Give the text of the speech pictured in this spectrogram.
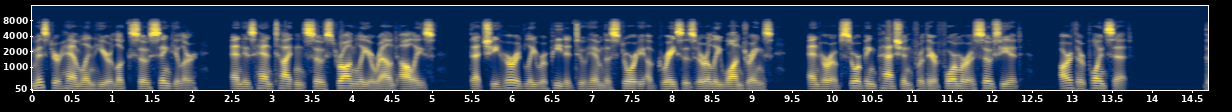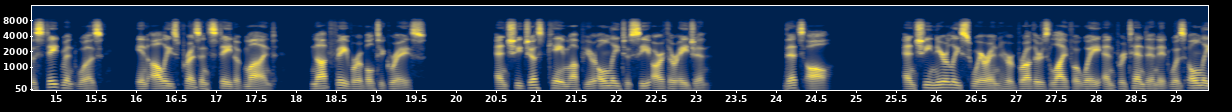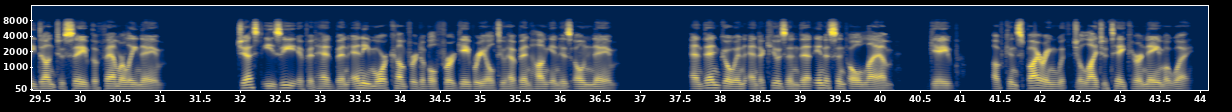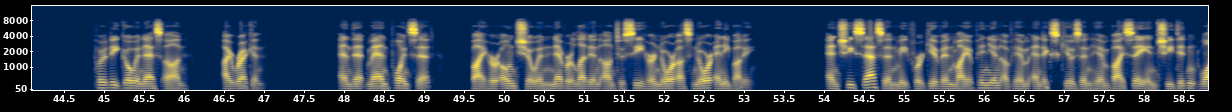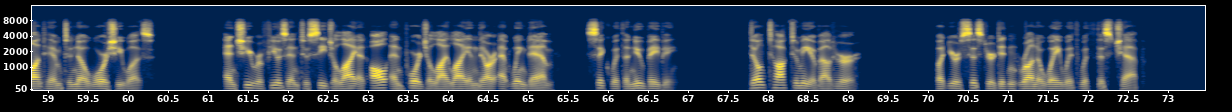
Mr. Hamlin here looked so singular, and his hand tightened so strongly around Ollie's, that she hurriedly repeated to him the story of Grace's early wanderings, and her absorbing passion for their former associate, Arthur Poinsett. The statement was, in Ollie's present state of mind, not favorable to Grace. And she just came up here only to see Arthur Agin. That's all and she nearly swearin' her brother's life away and pretendin' it was only done to save the family name. Just easy if it had been any more comfortable for Gabriel to have been hung in his own name. And then go in and accusin' that innocent old lamb, Gabe, of conspiring with July to take her name away. Putty goin' s on, I reckon. And that man Poinsett, by her own showin' never let in on to see her nor us nor anybody. And she sassin' me for givin' my opinion of him and excusin' him by sayin' she didn't want him to know where she was. And she refusin' to see July at all and poor July lyin' there at Wingdam, sick with a new baby. Don't talk to me about her. But your sister didn't run away with with this chap.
